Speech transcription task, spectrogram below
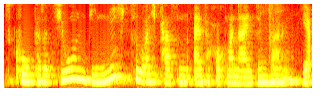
zu Kooperationen, die nicht zu euch passen, einfach auch mal Nein zu mhm. sagen. Ja.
